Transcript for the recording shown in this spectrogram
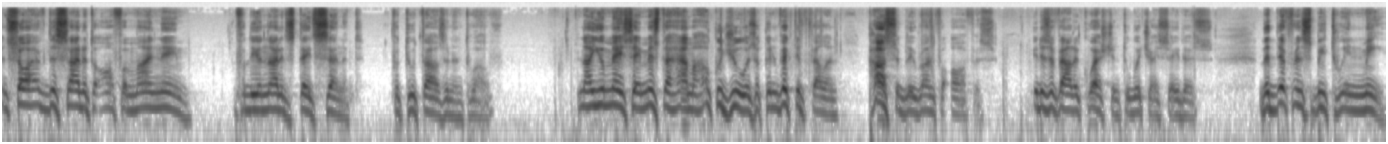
And so I've decided to offer my name for the United States Senate for 2012. Now, you may say, Mr. Hammer, how could you, as a convicted felon, possibly run for office? It is a valid question to which I say this. The difference between me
